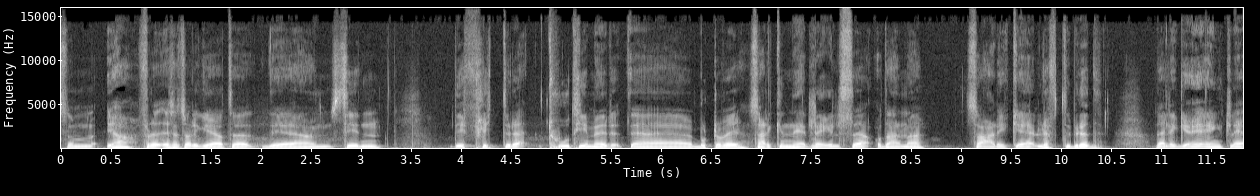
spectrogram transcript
Som, ja, for jeg syns det var litt gøy at eh, de, eh, siden de flytter det to timer eh, bortover, så er det ikke nedleggelse, og dermed så er det ikke løftebrudd. Det er litt gøy, egentlig.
